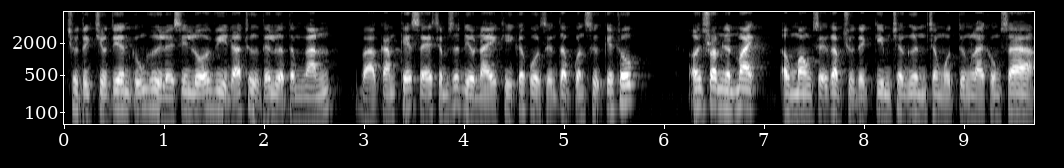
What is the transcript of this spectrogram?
Chủ tịch Triều Tiên cũng gửi lời xin lỗi vì đã thử tên lửa tầm ngắn và cam kết sẽ chấm dứt điều này khi các cuộc diễn tập quân sự kết thúc. Ông Trump nhấn mạnh, ông mong sẽ gặp Chủ tịch Kim Jong-un trong một tương lai không xa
